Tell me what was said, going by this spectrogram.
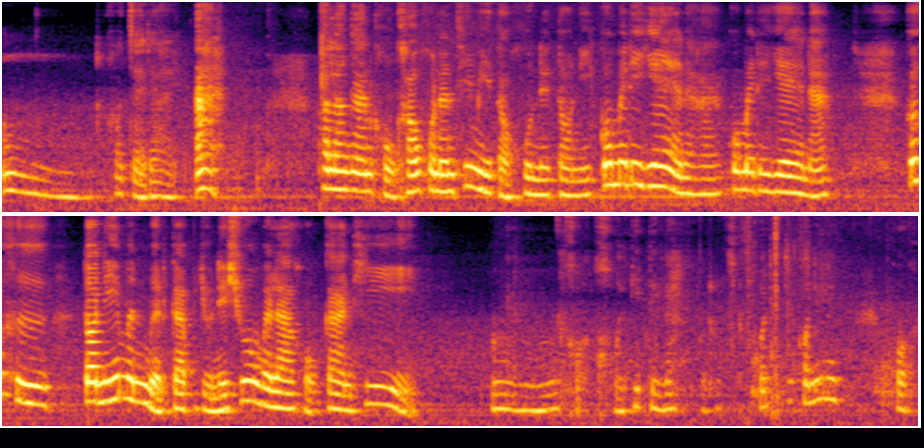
อืม เข้าใจได้อะพลังงานของเขาคนนั้นที่มีต่อคุณในตอนนี้ก็ไม่ได้แย่นะคะ ก็ไม่ได้แย่นะ ก็คือตอนนี้มันเหมือนกับอยู่ในช่วงเวลาของการที่อขอขอนิดนึงนะขอขอนิดนึงขอข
